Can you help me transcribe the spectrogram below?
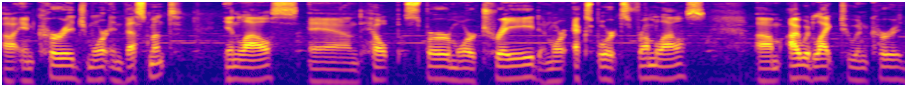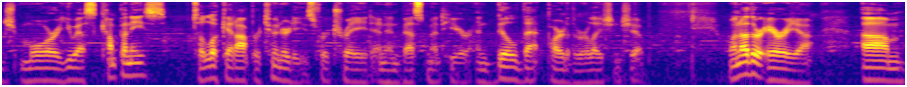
uh, encourage more investment in Laos and help spur more trade and more exports from Laos. Um, I would like to encourage more U.S. companies to look at opportunities for trade and investment here and build that part of the relationship. One other area, um,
